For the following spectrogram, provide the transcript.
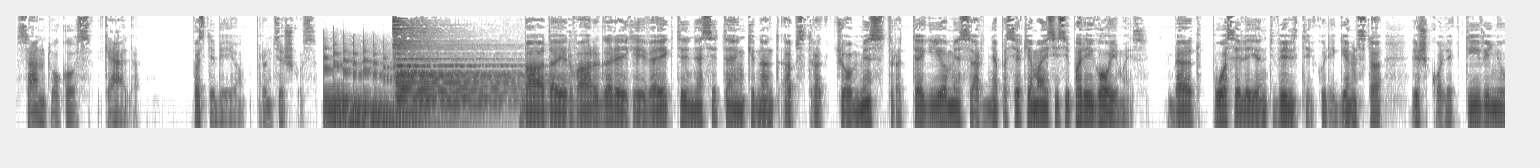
santuokos kelią, pastebėjo Pranciškus. Badą ir vargą reikia įveikti nesitenkinant abstrakčiomis strategijomis ar nepasiekiamais įsipareigojimais, bet puoselėjant viltį, kuri gimsta iš kolektyvinių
